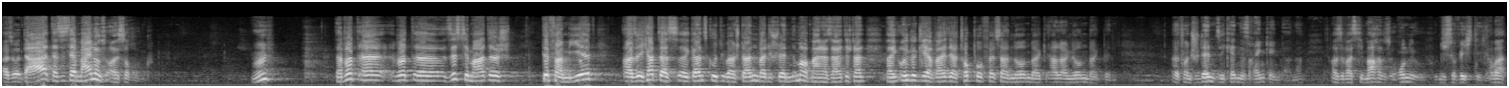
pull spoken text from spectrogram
Also da, das ist der Meinungsäußerung. Nicht? Da wird, äh, wird äh, systematisch diffamiert. Also ich habe das äh, ganz gut überstanden, weil die Studenten immer auf meiner Seite standen, weil ich unglücklicherweise der Top-Professor in Nürnberg, Erlangen-Nürnberg bin. Äh, von Studenten, Sie kennen das Ranking da. Ne? Also was die machen, ist nicht so wichtig. Aber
